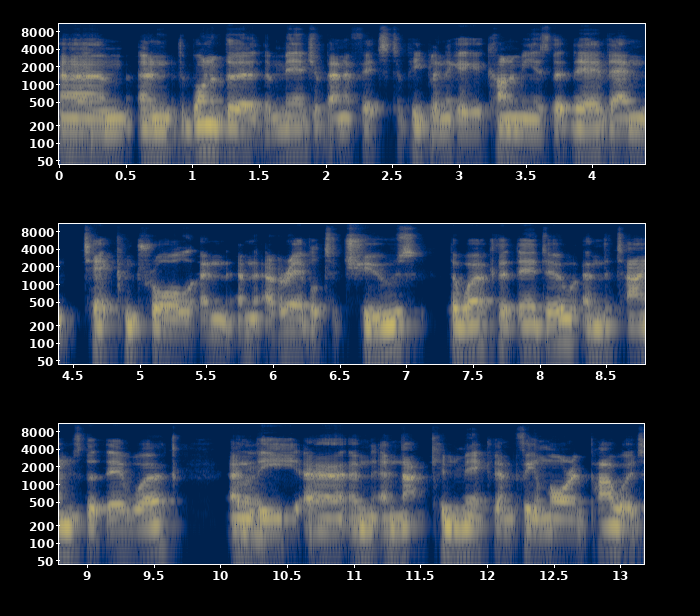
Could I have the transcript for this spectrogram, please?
Um, and one of the, the major benefits to people in the gig economy is that they then take control and, and are able to choose the work that they do and the times that they work, and right. the uh, and and that can make them feel more empowered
